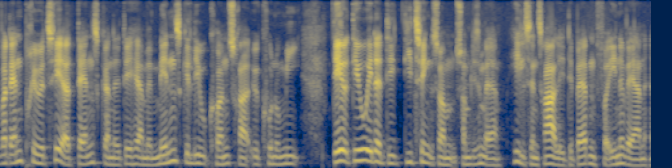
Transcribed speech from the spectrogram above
hvordan prioriterer danskerne det her med menneskeliv kontra økonomi? Det er, det er jo et af de, de ting, som, som ligesom er helt centrale i debatten for indeværende.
